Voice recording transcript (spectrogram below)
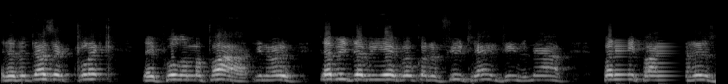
And if it doesn't click, they pull them apart. You know, WWF have got a few tag teams now. Funny part is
